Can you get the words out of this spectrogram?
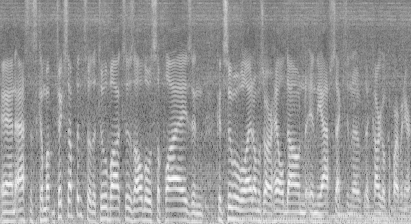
and ask us to come up and fix something. So the toolboxes, all those supplies and consumable items are held down in the aft section of the cargo compartment here.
